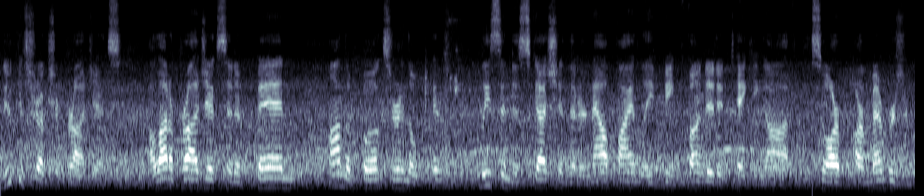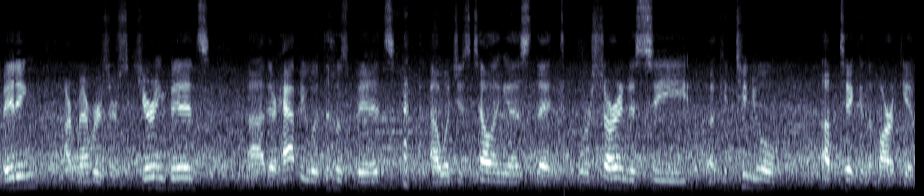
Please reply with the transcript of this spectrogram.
new construction projects. A lot of projects that have been on the books or in the at least in discussion that are now finally being funded and taking off. So our, our members are bidding, our members are securing bids. Uh, they're happy with those bids, uh, which is telling us that we're starting to see a continual uptick in the market.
